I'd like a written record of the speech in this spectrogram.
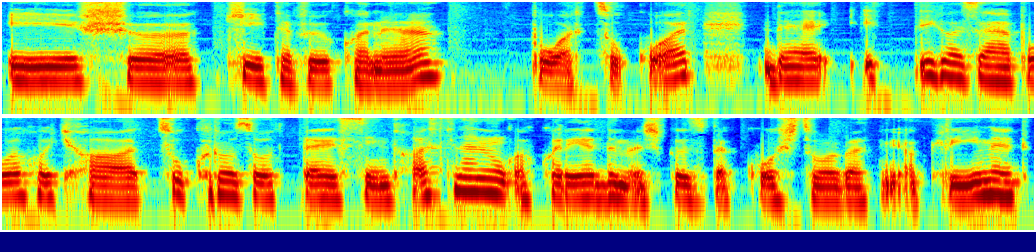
és két evőkanál porcukor, de itt igazából, hogyha cukrozott tejszint használunk, akkor érdemes közben kóstolgatni a krémet,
